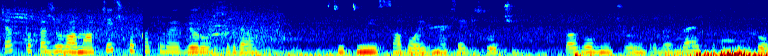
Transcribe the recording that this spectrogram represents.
Сейчас покажу вам аптечку, которую я беру всегда с детьми с собой на всякий случай. Слава богу, ничего не предупреждается. Фу.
